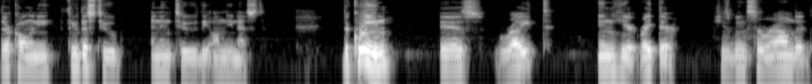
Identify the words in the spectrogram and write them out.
their colony through this tube and into the Omni nest. The queen is right in here, right there. She's being surrounded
